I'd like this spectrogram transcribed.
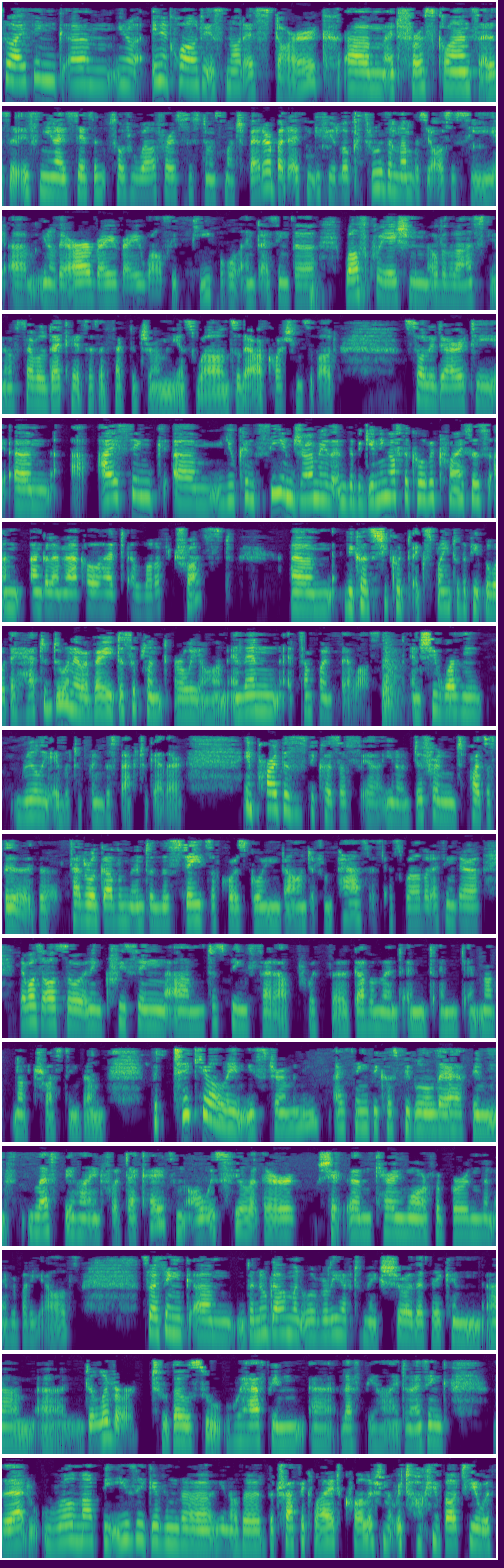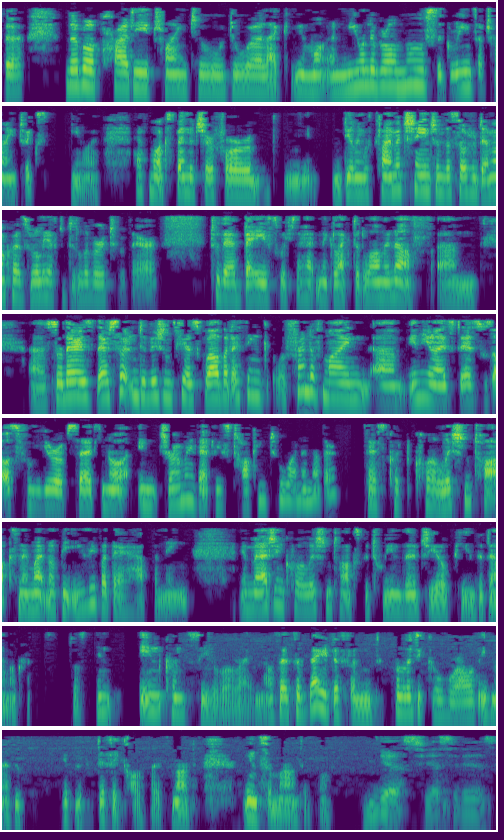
So I think, um, you know, inequality is not as stark um, at first glance as it is in the United States. The social welfare system is much better, but I think if you look through the numbers, you also see, um, you know, there are very, very wealthy people, and I think the wealth creation over the last, you know, several decades has affected Germany as well. And so there are questions about solidarity. Um, I think um, you can see in Germany that in the beginning of the COVID crisis, Angela Merkel had a lot of trust um, because she could explain to the people what they had to do, and they were very disciplined early on. And then at some point they lost it, and she wasn't really able to bring this back together. In part, this is because of uh, you know different parts of the, the federal government and the states, of course, going down different paths as, as well. But I think there there was also an increasing um, just being fed up with the government and and and not not trusting them, particularly in East Germany. I think because people there have been left behind for decades and always feel that they're um, carrying more of a burden than everybody else. So I think um, the new government will really have to make sure that they can um, uh, deliver to those who, who have been uh, left behind. And I think that will not be easy given the, you know, the, the traffic light coalition that we're talking about here with the Liberal Party trying to do a, like, you know, a neoliberal moves. The Greens are trying to, ex- you know, have more expenditure for dealing with climate change and the Social Democrats really have to deliver to their, to their base, which they had neglected long enough. Um, uh, so there's there are certain divisions here as well. But I think a friend of mine um, in the United States, who's also from Europe, said, you know, in Germany they're at least talking to one another. There's coalition talks, and they might not be easy, but they're happening. Imagine coalition talks between the GOP and the Democrats. Just in, inconceivable right now. So it's a very different political world, even as it's, it's difficult, but it's not insurmountable. Yes, yes, it is.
